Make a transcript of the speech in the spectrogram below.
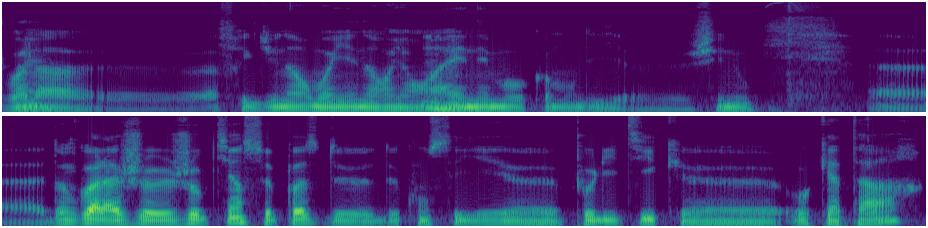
voilà, ouais. Afrique du Nord, Moyen-Orient, mm -hmm. ANMO comme on dit chez nous. donc voilà, j'obtiens ce poste de, de conseiller politique au Qatar.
